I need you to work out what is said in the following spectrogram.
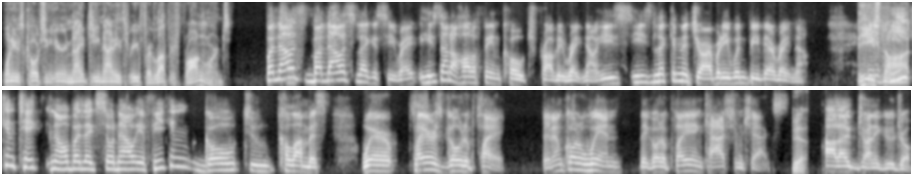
when he was coaching here in 1993 for Lethbridge Pronghorns. But now it's but now it's legacy, right? He's not a Hall of Fame coach probably right now. He's he's licking the jar, but he wouldn't be there right now. He's if not. he can take no, but like so now if he can go to Columbus where players go to play, they don't go to win, they go to play and cash some checks. Yeah. I like Johnny Gaudreau.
